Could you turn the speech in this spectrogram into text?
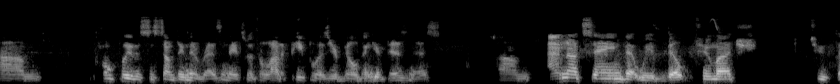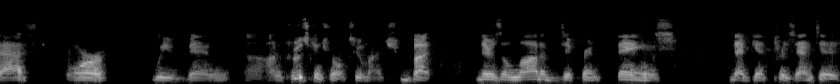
Um, hopefully, this is something that resonates with a lot of people as you're building your business. Um, I'm not saying that we've built too much too fast or we've been uh, on cruise control too much, but there's a lot of different things that get presented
